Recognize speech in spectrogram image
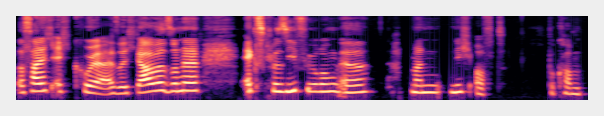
das fand ich echt cool. Also ich glaube, so eine Exklusivführung äh, hat man nicht oft bekommen.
